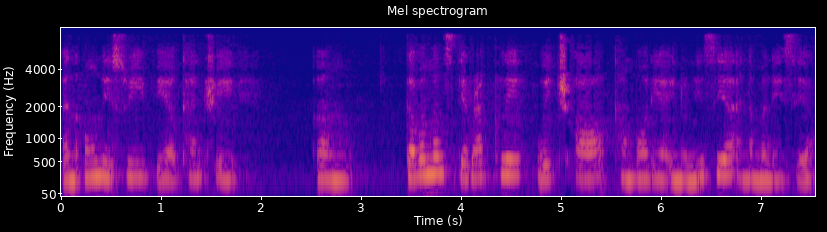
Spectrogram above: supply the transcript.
and only three via country um, governments directly, which are Cambodia, Indonesia, and Malaysia.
